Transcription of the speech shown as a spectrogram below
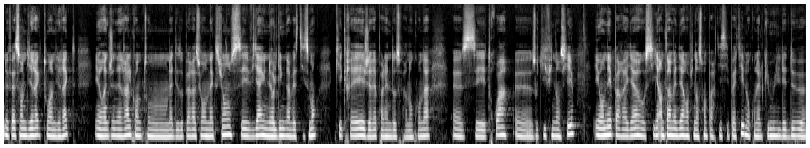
de façon directe ou indirecte. Et en règle générale, quand on a des opérations en actions, c'est via une holding d'investissement qui est créée et gérée par l'Endosphère. Donc on a ces trois outils financiers et on est par ailleurs aussi intermédiaire en financement participatif, donc on a le cumul des deux euh,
